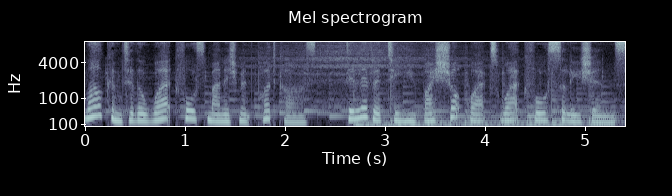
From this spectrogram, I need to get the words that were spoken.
Welcome to the Workforce Management Podcast, delivered to you by Shopworks Workforce Solutions.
